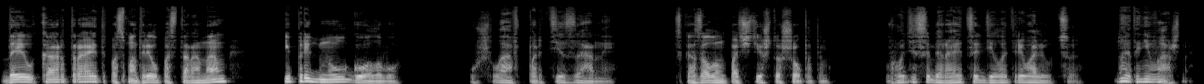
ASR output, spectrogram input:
Дейл Картрайт посмотрел по сторонам и пригнул голову. Ушла в партизаны, сказал он почти что шепотом. Вроде собирается делать революцию. Но это не важно.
